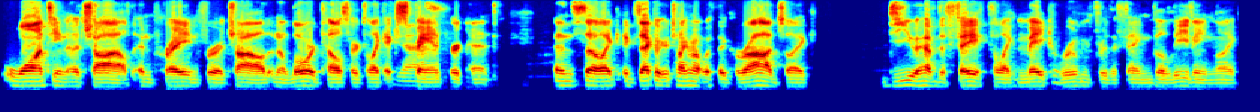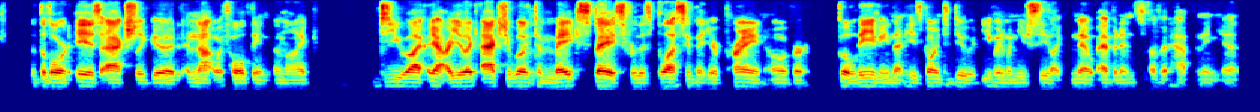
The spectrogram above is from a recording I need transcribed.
wanting a child and praying for a child, and the Lord tells her to like expand yes. her tent. And so, like, exactly what you're talking about with the garage, like, do you have the faith to like make room for the thing, believing like that the Lord is actually good and not withholding? And like, do you like, yeah, are you like actually willing to make space for this blessing that you're praying over? believing that he's going to do it even when you see like no evidence of it happening yet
